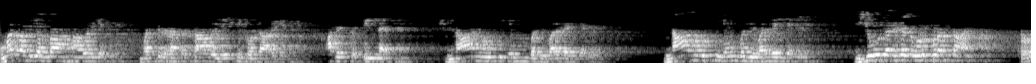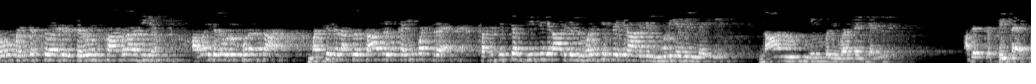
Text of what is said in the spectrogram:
உமர் நபி அல்லாம் அவர்கள் மத்திய அகத்தாவை வெற்றி கொண்டார்கள். அதற்கு பின்னர் நானூத்தி எண்பது வருடங்கள். நானூத்தி எண்பது வருடங்கள். யூதர்கள் ஒரு புறத்தான் ரோமச்சத்துவர்கள் பெரும் சாம்ராஜ்யம். அவர்கள் ஒரு புறத்தான் மற்றவர்கள் தாவை கைப்பற்ற சதித்திட்டம் தீட்டுகிறார்கள் முயற்சி செய்கிறார்கள் முடியவில்லை. நானூத்தி எண்பது வருடங்கள். அதற்கு பின்னர்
